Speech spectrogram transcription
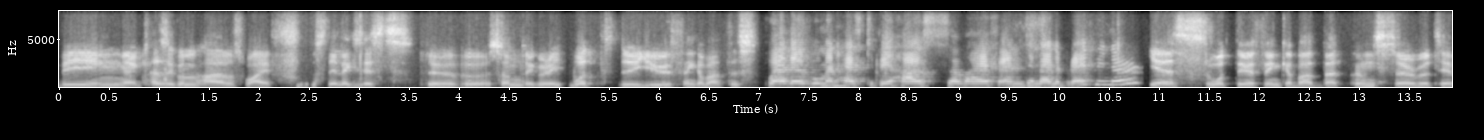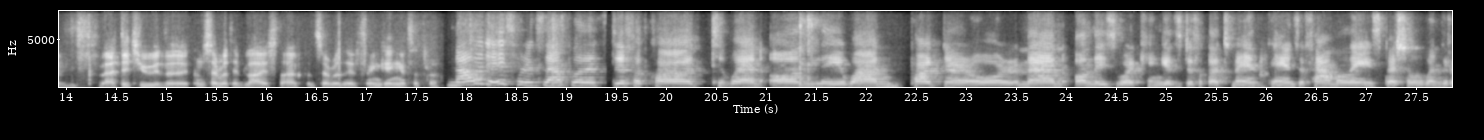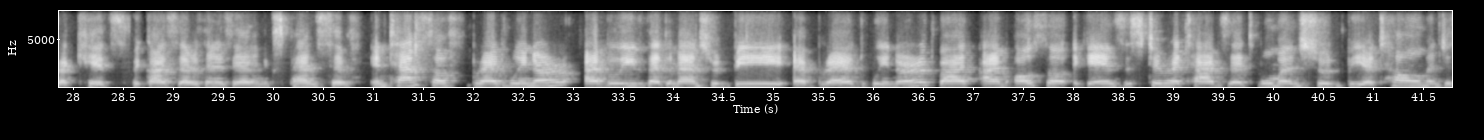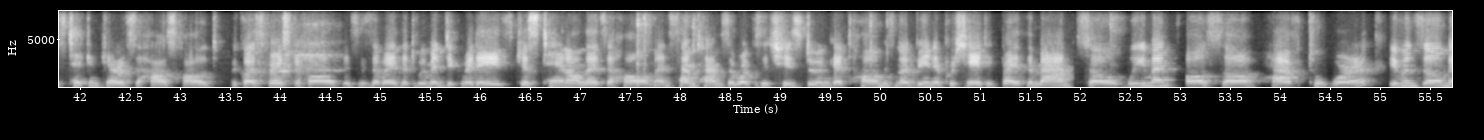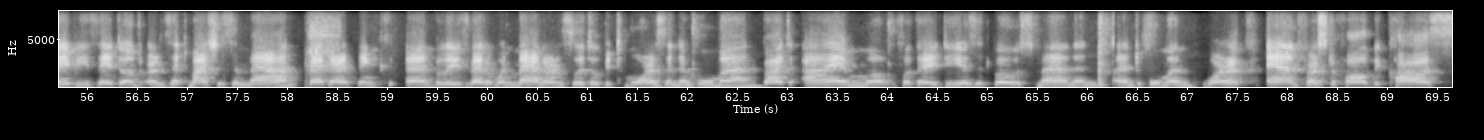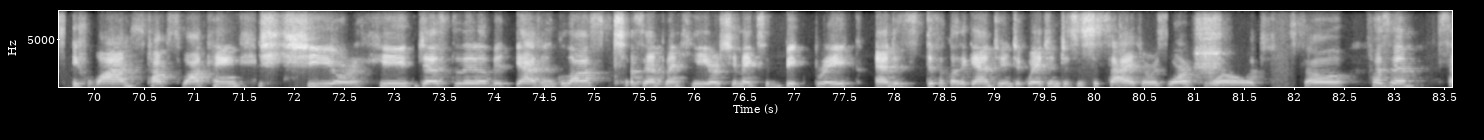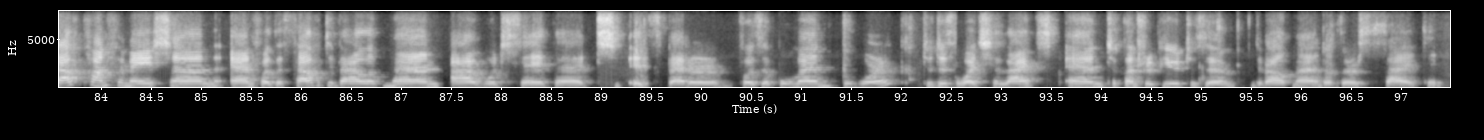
being a classical housewife still exists to some degree. What do you think about this? Whether a woman has to be a housewife and the man a breadwinner? Yes. What do you think about that conservative attitude, the conservative lifestyle, conservative thinking, etc.? Nowadays, for example, it's difficult when only one partner or a man only is working. It's difficult to maintain the family, especially when there are kids, because everything is very inexpensive. In terms of breadwinner, I believe that a man should be a breadwinner, but I'm also against the stereotypes that women should be at home and just taking care of the household. Because first of all, this is the way that women degrade, just staying only at the home, and sometimes the work that she's doing at home is not being appreciated by the man. So women also have to work, even though maybe they don't earn that much as a man. Better, I think, and believes better when man earns a little bit more than a woman. But I'm uh, for the ideas that both men and, and women work. And first of all, because if one stops working, she or he just a little bit getting lost. Then when he or she makes a big break, and it's difficult again to integrate into the society or work world. So for the self confirmation and for the self development, I would say that it's better for the woman to work, to do what she likes, and to contribute to the development of their society.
